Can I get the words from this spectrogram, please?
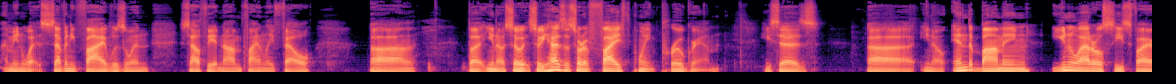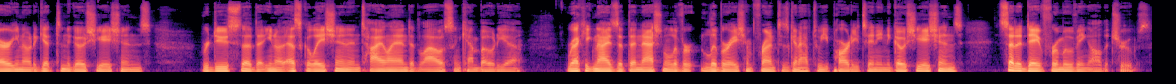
I mean, what 75 was when South Vietnam finally fell. Uh, but you know, so so he has a sort of five point program. He says, uh, you know, end the bombing, unilateral ceasefire, you know, to get to negotiations, reduce the, the you know the escalation in Thailand and Laos and Cambodia, recognize that the National Liber- Liberation Front is going to have to be party to any negotiations, set a date for moving all the troops,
